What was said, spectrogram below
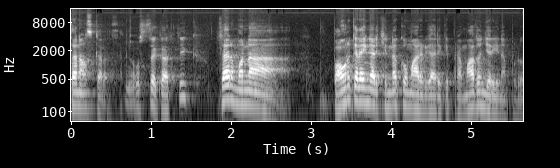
సార్ నమస్కారం సార్. నమస్తే కార్తీక్. సార్ మొన్న పవన్ కళ్యాణ్ గారి చిన్న కుమారుడి గారికి ప్రమాదం జరిగినప్పుడు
